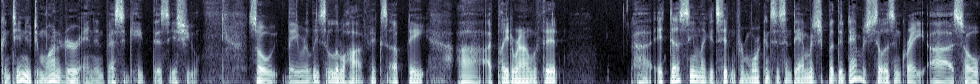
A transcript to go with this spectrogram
continue to monitor and investigate this issue. So they released a little hotfix update. Uh, I played around with it. Uh, it does seem like it's hitting for more consistent damage, but the damage still isn't great. Uh, so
